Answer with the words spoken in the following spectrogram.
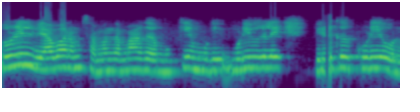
தொழில் வியாபாரம் சம்பந்தமாக முக்கிய முடி முடிவுகளை எடுக்கக்கூடிய ஒரு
